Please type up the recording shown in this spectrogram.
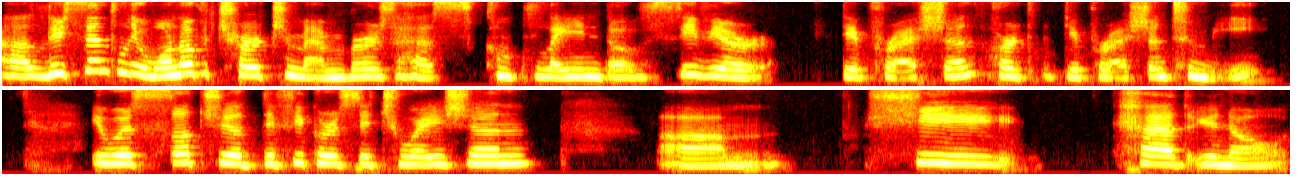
uh, recently, one of church members has complained of severe depression, her depression to me. It was such a difficult situation. Um, she had, you know,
